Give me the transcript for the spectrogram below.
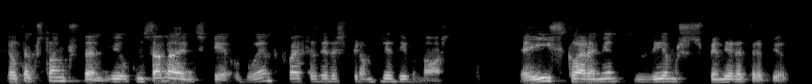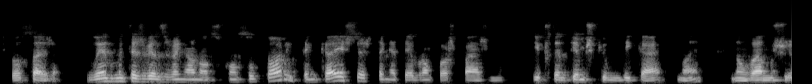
Isso é outra questão importante. Eu começava antes, que é o doente que vai fazer a espirometria diagnóstica. Aí, claramente, devíamos suspender a terapêutica. Ou seja, o doente muitas vezes vem ao nosso consultório, tem queixas, tem até broncoespasmo e, portanto, temos que o medicar, não é? Não vamos eh,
